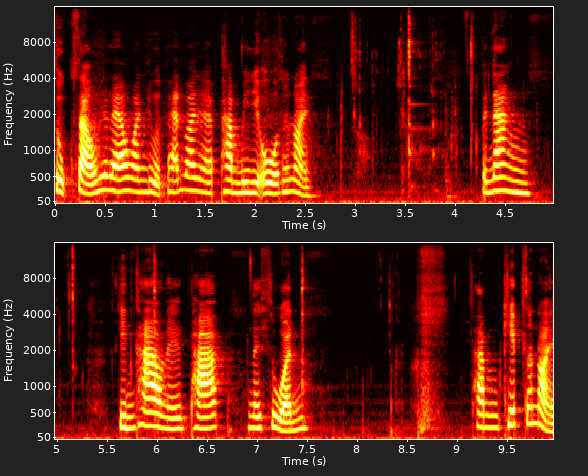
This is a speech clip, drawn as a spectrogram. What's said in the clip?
ศุกเสาร์ที่แล้ววันหยุดแพทย์ว่าจะทำวิดีโอซะหน่อย ไปนั่งกินข้าวในพาร์คในสวนทำคลิปซะหน่อย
